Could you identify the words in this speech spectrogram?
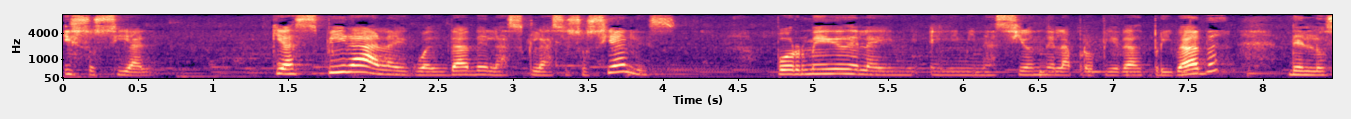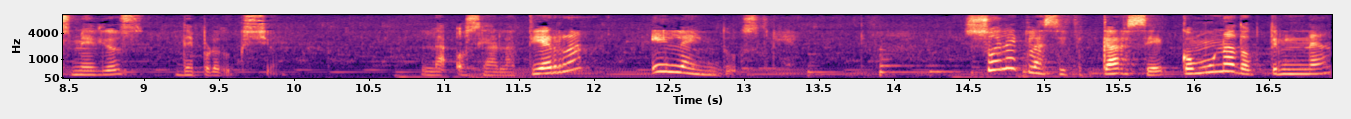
y social que aspira a la igualdad de las clases sociales por medio de la eliminación de la propiedad privada de los medios de producción, o sea, la tierra y la industria. Suele clasificarse como una doctrina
